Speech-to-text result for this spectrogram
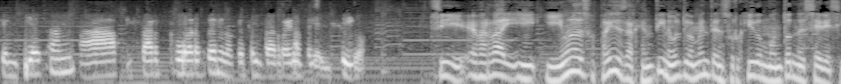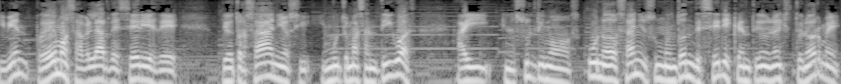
que empiezan a pisar fuerte en lo que es el terreno televisivo. Sí, es verdad, y, y uno de esos países, Argentina, últimamente han surgido un montón de series. Si bien podemos hablar de series de, de otros años y, mucho más antiguas, hay en los últimos uno o dos años un montón de series que han tenido un éxito enorme.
